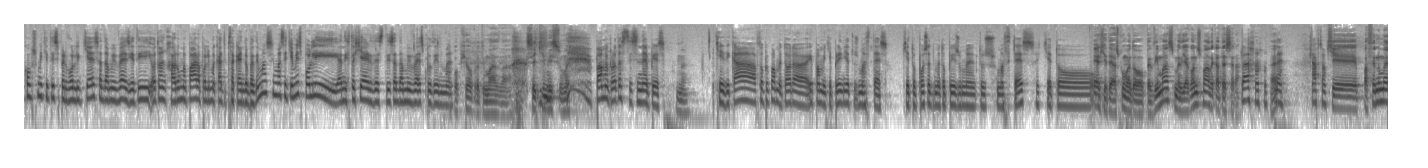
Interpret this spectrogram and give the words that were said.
κόψουμε και τις υπερβολικές ανταμοιβές. γιατί όταν χαρούμε πάρα πολύ με κάτι που θα κάνει το παιδί μας είμαστε κι εμείς πολύ ανοιχτοχέριδες στις ανταμοιβές που δίνουμε. Από ποιο προτιμάς να ξεκινήσουμε; Πάμε πρώτα στις συνέπειες. Ναι. Και ειδικά αυτό που είπαμε τώρα, είπαμε και πριν για τους μαθητές και το πώς αντιμετωπίζουμε τους μαθητές και το... Έρχεται ας πούμε το παιδί μας με διαγώνισμα 14. ε; Ναι. Αυτό. Και παθαίνουμε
